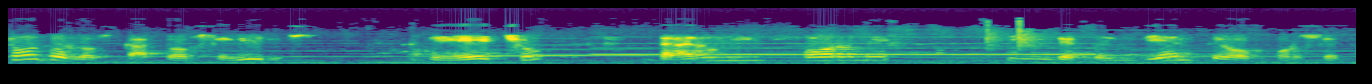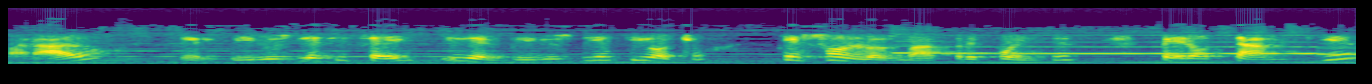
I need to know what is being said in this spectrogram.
todos los 14 virus. De hecho, dar un informe independiente o por separado del virus 16 y del virus 18, que son los más frecuentes, pero también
